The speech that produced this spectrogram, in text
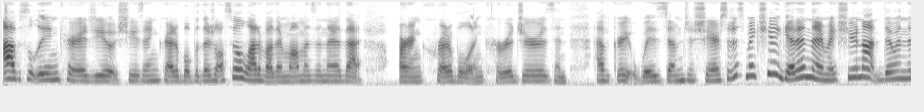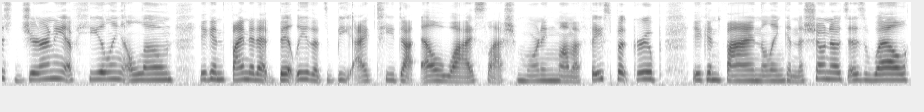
absolutely encourage you. She's incredible. But there's also a lot of other mamas in there that are incredible encouragers and have great wisdom to share. So just make sure you get in there. Make sure you're not doing this journey of healing alone. You can find it at bit.ly, that's bit.ly slash morning mama Facebook group. You can find the link in the show notes as well.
